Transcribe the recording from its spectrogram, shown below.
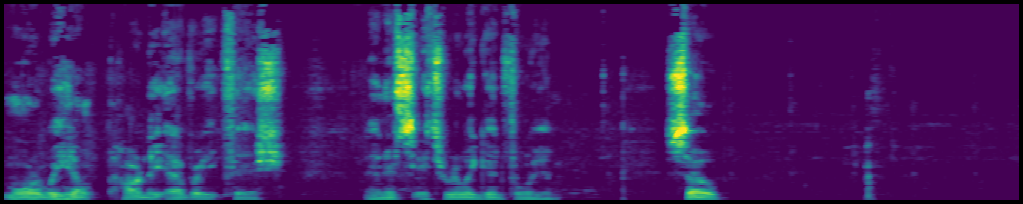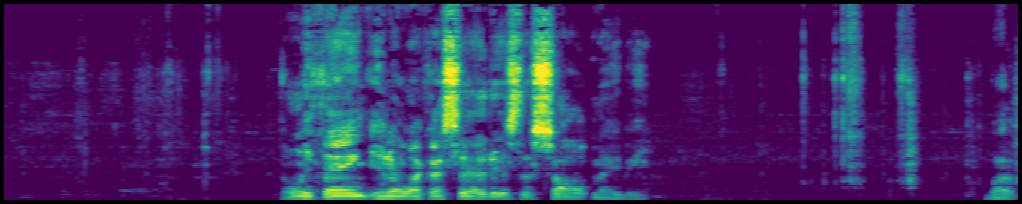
more. We don't hardly ever eat fish, and it's it's really good for you. So the only thing, you know, like I said, is the salt maybe. But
